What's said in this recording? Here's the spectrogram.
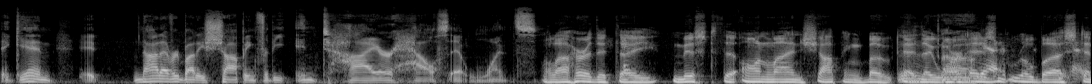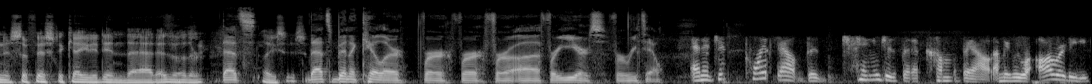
again, it not everybody's shopping for the entire house at once. Well, I heard that they missed the online shopping boat. Uh, They weren't as Yes. robust Yes. and as sophisticated in that as other That's places. that's been a killer for for for uh, for years for retail. And it just points out the changes that have come about. I mean, we were already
